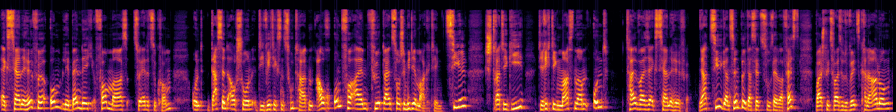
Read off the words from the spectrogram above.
externe Hilfe, um lebendig vom Mars zur Erde zu kommen. Und das sind auch schon die wichtigsten Zutaten, auch und vor allem für dein Social Media Marketing. Ziel, Strategie, die richtigen Maßnahmen und teilweise externe Hilfe. Ja, Ziel ganz simpel, das setzt du selber fest. Beispielsweise, du willst, keine Ahnung,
